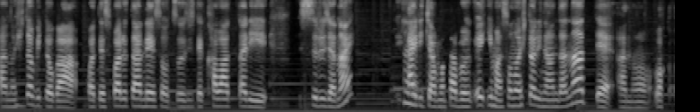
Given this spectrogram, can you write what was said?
あの人々がこうやってスパルタンレースを通じて変わったりするじゃない、はい。愛梨ちゃんも多分え今その一人なんだなってあのわか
